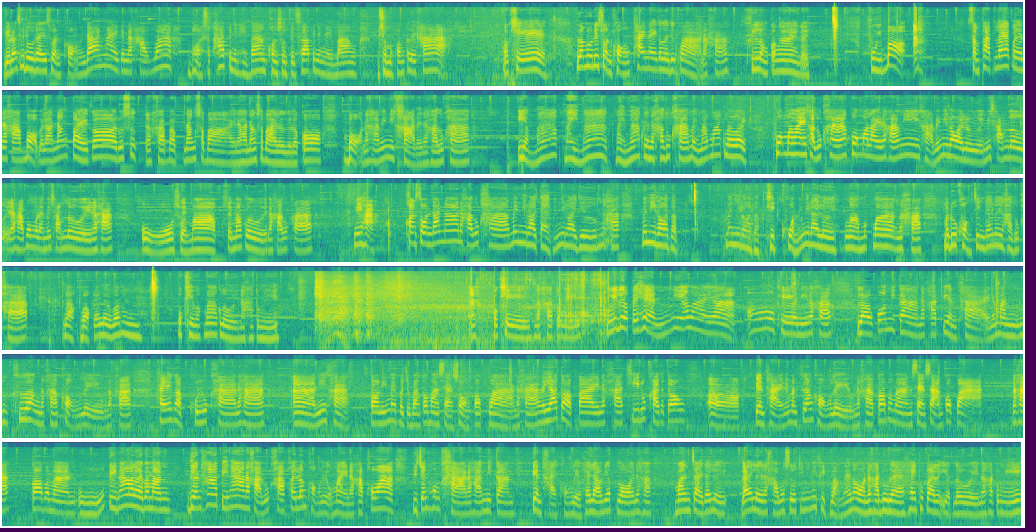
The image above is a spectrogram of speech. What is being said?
เดี๋ยวเราจะไปดูในส่วนของด้านในกันนะคะ ว่าเบาะสภาพเป็นยังไงบ้างคอนโซลเป็นสภาพเป็นยังไงบ้างไปชมมาพร้อมกันเลยค่ะโอเคเรามาดูในส่วนของภายในกันเลยดีกว่านะคะ ขึ้นลงก็ง่ายเลย ฟุยเบาะ สัมผัสแรกเลยนะคะ เบาะเวลานั่งไปก็รู้สึกนะคะแบบนั่งสบายนะคะ นั่งสบายเลยแล้วก็เบาะนะคะไม่มีขาดเลยนะคะ ลูกค้าเอี่ยมมากใหม่มากใหม่มากเลยนะคะ ลูกค้าใหม่มากๆเลย พวงมาลัยค่ะลูกค้าพวงมาลัยนะคะ นี่ค่ะไม่มีรอยเลยไม่ช้ำเลยนะคะ พวงมาลัยไม่ช้ำเลยนะคะ โอ้สวยมากสวยมากเลยนะคะ ลูกค้านี่ค่ะคอนโซลด้านหน้านะคะ ลูกค้าไม่มีรอยแตกไม่มีรอยเยิ้มนะคะ ไม่มีรอยแบบ ไม่มีรอยแบบขีดข่วนไม่มีรอยเลย งามมากๆนะคะ มาดูของจริงได้เลยค่ะลูกค้า อยากบอกได้เลยว่ามันโอเคมากๆเลยนะคะ ตรงนี้อะโอเคนะคะ ตรงนี้อุ้ยเรือไปเห็นนี่อะไรอะอ๋อโอเคอันนี้นะคะ เราก็มีการนะคะ เปลี่ยนถ่ายน้ำมันเครื่องนะคะของเหลวนะคะ ให้กับคุณลูกค้านะคะ อ่านี่ค่ะ ตอนนี้ในปัจจุบันก็มาแสนสองกว่าๆนะคะ ระยะต่อไปนะคะที่ลูกค้าจะต้องเออเปลี่ยนถ่ายในมันเครื่องของเหลวนะคะ ก็ประมาณแสนสามกว่าๆนะคะ ก็ประมาณโอ้ปีหน้าเลยประมาณเดือน 5 ปีหน้านะคะ ลูกค้าค่อยเริ่มของเหลวใหม่นะคะ เพราะว่าดิจิ t a ลโฮมคานะคะ มีการเปลี่ยนถ่ายของเหลวให้แล้วเรียบร้อยนะคะ มั่นใจได้เลยได้เลยนะคะ ว่าซื้อรถที่นี่ไม่ผิดหวังแน่นอนนะคะ ดูแลให้ทุกรายละเอียดเลยนะคะ ตรงนี้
